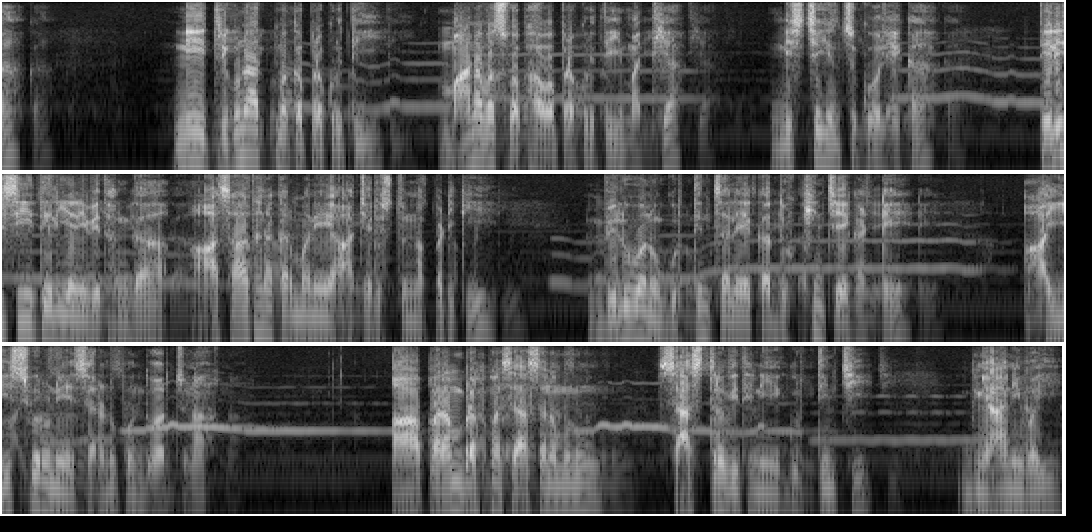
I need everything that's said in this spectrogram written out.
కనుక నీ త్రిగుణాత్మక ప్రకృతి మానవ స్వభావ ప్రకృతి మధ్య నిశ్చయించుకోలేక తెలిసి తెలియని విధంగా ఆసాధన కర్మనే ఆచరిస్తున్నప్పటికీ విలువను గుర్తించలేక దుఃఖించే కంటే ఆ ఈశ్వరునే శరణు పొందు అర్జున. ఆ పరంబ్రహ్మ శాసనమును శాస్త్రవిధిని గుర్తించి జ్ఞానివై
